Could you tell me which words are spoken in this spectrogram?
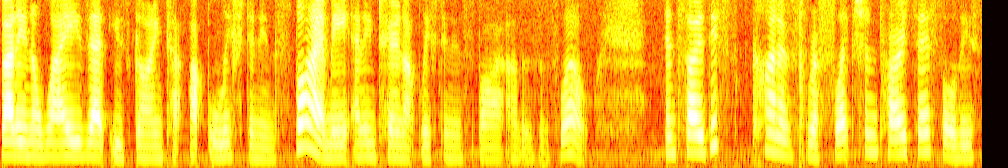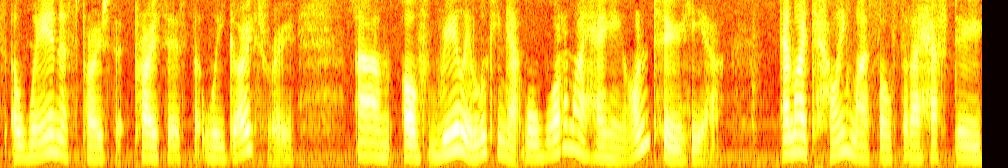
but in a way that is going to uplift and inspire me, and in turn, uplift and inspire others as well. And so, this kind of reflection process or this awareness process, process that we go through um, of really looking at, well, what am I hanging on to here? Am I telling myself that I have to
